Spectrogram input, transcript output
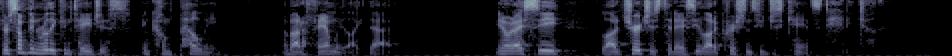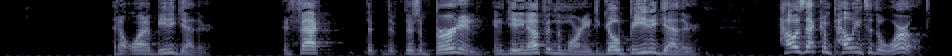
There's something really contagious and compelling about a family like that. You know what I see? A lot of churches today, I see a lot of Christians who just can't stand each other. They don't want to be together. In fact, the, the, there's a burden in getting up in the morning to go be together. How is that compelling to the world?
